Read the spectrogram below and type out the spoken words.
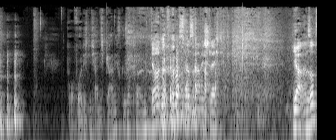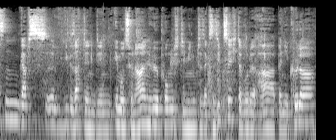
Boah, wollte ich nicht eigentlich gar nichts gesagt haben? Ja, dafür machst du das gar nicht schlecht. Ja, ansonsten gab's äh, wie gesagt, den, den emotionalen Höhepunkt, die Minute 76. Da wurde A. Benny Köhler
